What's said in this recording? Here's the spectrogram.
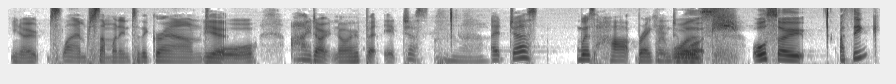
you know, slammed someone into the ground Yeah. or I don't know. But it just, it just was heartbreaking It to was. watch. Also, I think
